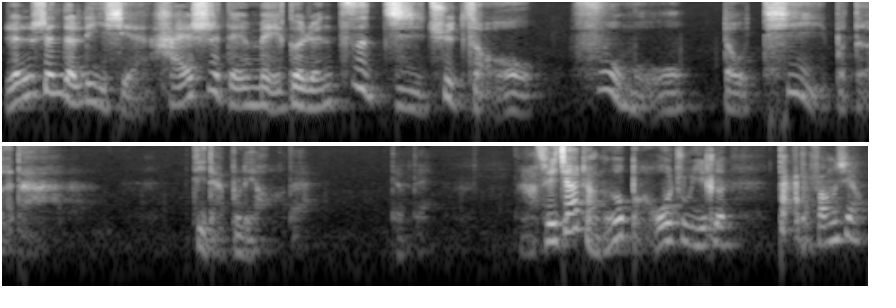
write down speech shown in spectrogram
人生的历险还是得每个人自己去走，父母都替不得的，替代不了的，对不对？啊，所以家长能够把握住一个大的方向。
